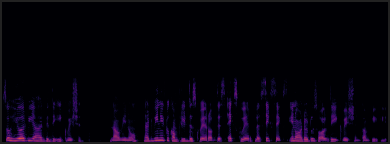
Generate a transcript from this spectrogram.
So here we are with the equation. Now we know that we need to complete the square of this x square plus 6x in order to solve the equation completely.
